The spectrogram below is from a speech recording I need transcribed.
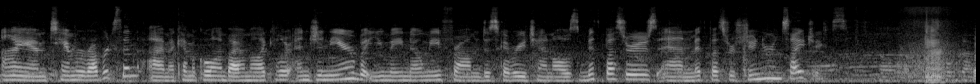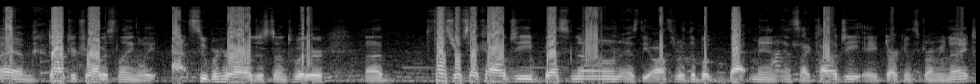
I am Tamara Robertson. I'm a chemical and biomolecular engineer, but you may know me from Discovery Channel's Mythbusters and Mythbusters Junior and Sidejinks. I am Dr. Travis Langley, at Superherologist on Twitter, uh, professor of psychology, best known as the author of the book Batman and Psychology, A Dark and Stormy Night.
